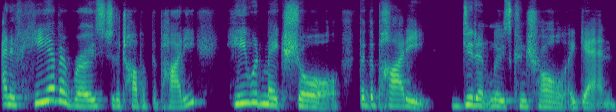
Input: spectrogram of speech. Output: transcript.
And if he ever rose to the top of the party, he would make sure that the party didn't lose control again.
